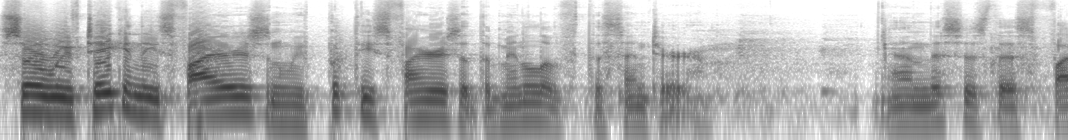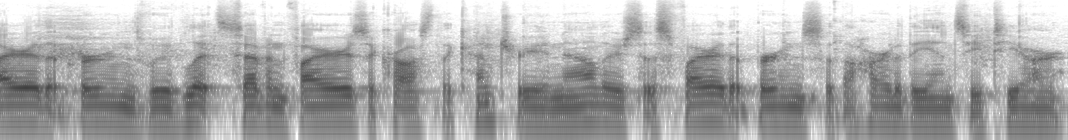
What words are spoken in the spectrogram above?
So we've taken these fires and we've put these fires at the middle of the center. And this is this fire that burns. We've lit seven fires across the country, and now there's this fire that burns at the heart of the NCTR.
